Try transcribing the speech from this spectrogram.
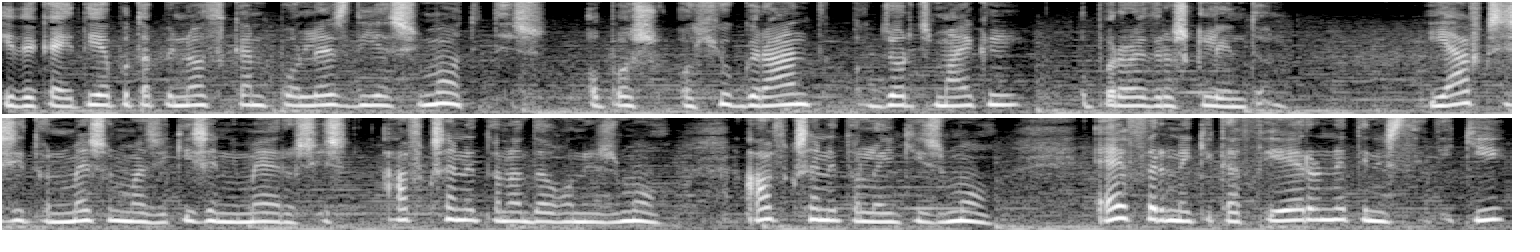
Η δεκαετία που ταπεινώθηκαν πολλές διασημότητες, όπως ο Χιου Γκραντ, ο Τζορτζ Μάικλ, ο πρόεδρος Κλίντον. Η αύξηση των μέσων μαζικής ενημέρωσης αύξανε τον ανταγωνισμό, αύξανε τον λαϊκισμό, έφερνε και καθιέρωνε την αισθητική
